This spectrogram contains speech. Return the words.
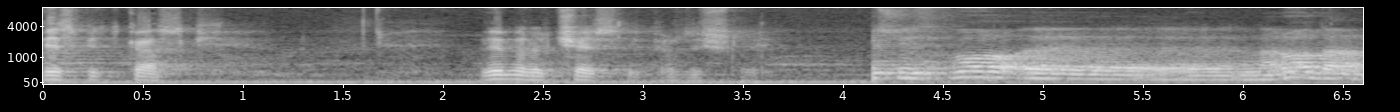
без підказки. Вибори чесні пройшли. Більшість е, народу е,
